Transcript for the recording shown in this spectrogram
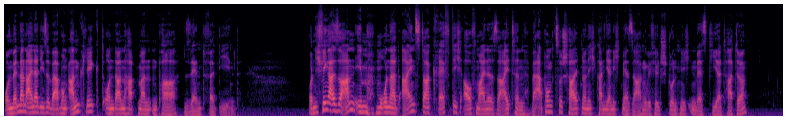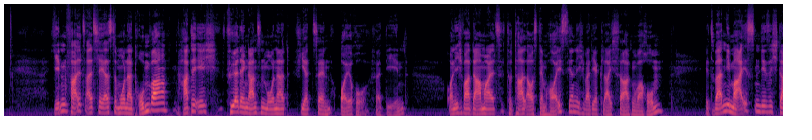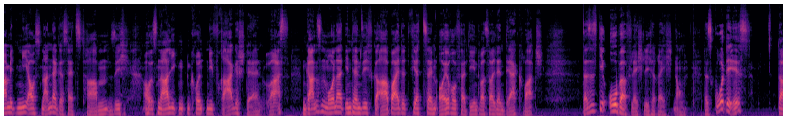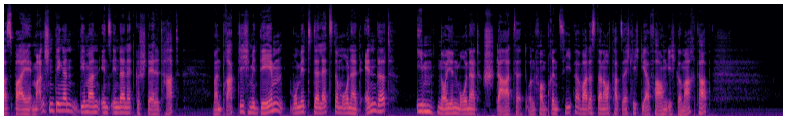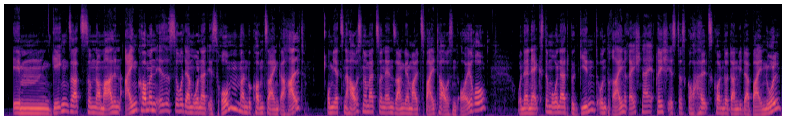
Und wenn dann einer diese Werbung anklickt und dann hat man ein paar Cent verdient. Und ich fing also an, im Monat 1 da kräftig auf meine Seiten Werbung zu schalten und ich kann dir nicht mehr sagen, wie viele Stunden ich investiert hatte. Jedenfalls, als der erste Monat rum war, hatte ich für den ganzen Monat 14 Euro verdient. Und ich war damals total aus dem Häuschen. Ich werde dir gleich sagen, warum. Jetzt werden die meisten, die sich damit nie auseinandergesetzt haben, sich aus naheliegenden Gründen die Frage stellen, was? Einen ganzen Monat intensiv gearbeitet, 14 Euro verdient, was soll denn der Quatsch? Das ist die oberflächliche Rechnung. Das Gute ist, dass bei manchen Dingen, die man ins Internet gestellt hat, man praktisch mit dem, womit der letzte Monat endet, im neuen Monat startet. Und vom Prinzip her war das dann auch tatsächlich die Erfahrung, die ich gemacht habe. Im Gegensatz zum normalen Einkommen ist es so, der Monat ist rum, man bekommt sein Gehalt. Um jetzt eine Hausnummer zu nennen, sagen wir mal 2000 Euro. Und der nächste Monat beginnt und rein rechnerisch ist das Gehaltskonto dann wieder bei Null.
